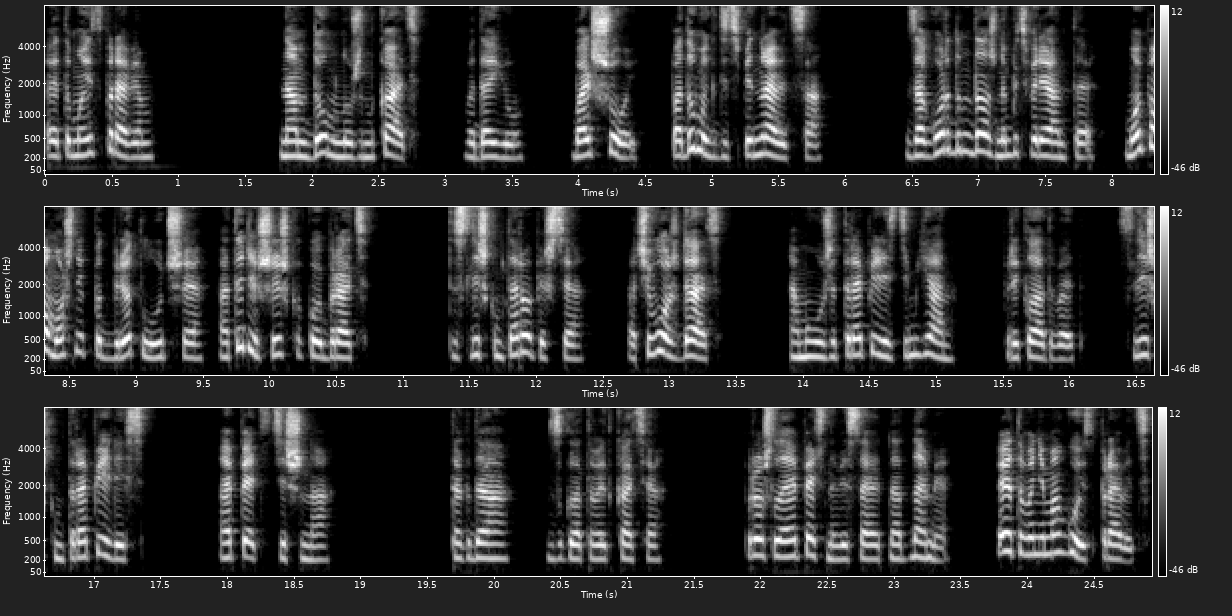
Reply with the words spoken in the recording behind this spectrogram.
это мы исправим. Нам дом нужен, Кать. Выдаю. Большой. Подумай, где тебе нравится. За городом должны быть варианты. Мой помощник подберет лучшее, а ты решишь, какой брать. Ты слишком торопишься. А чего ждать? А мы уже торопились, Демьян. Прикладывает. Слишком торопились. Опять тишина. Тогда, сглатывает Катя. Прошлое опять нависает над нами. Этого не могу исправить.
